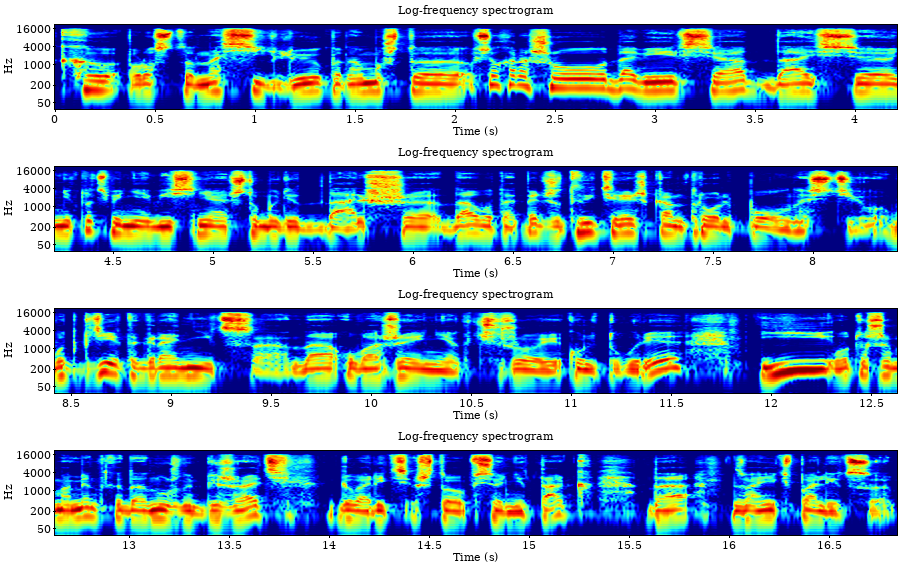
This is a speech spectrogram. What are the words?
к просто насилию, потому что все хорошо, доверься, отдайся, никто тебе не объясняет, что будет дальше. Да, вот опять же, ты теряешь контроль контроль полностью. Вот где эта граница да, уважения к чужой культуре и вот уже момент, когда нужно бежать, говорить, что все не так, да, звонить в полицию.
